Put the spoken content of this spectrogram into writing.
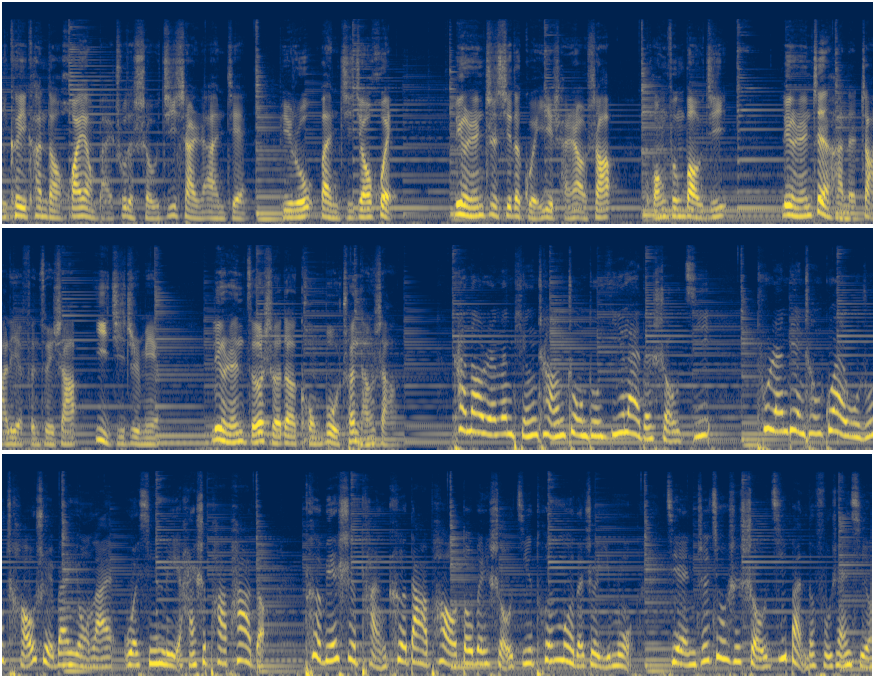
你可以看到花样百出的手机杀人案件，比如万机交汇。令人窒息的诡异缠绕杀，狂风暴击；令人震撼的炸裂粉碎杀，一击致命；令人啧舌的恐怖穿堂杀。看到人们平常重度依赖的手机，突然变成怪物如潮水般涌来，我心里还是怕怕的。特别是坦克大炮都被手机吞没的这一幕，简直就是手机版的《釜山行》。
